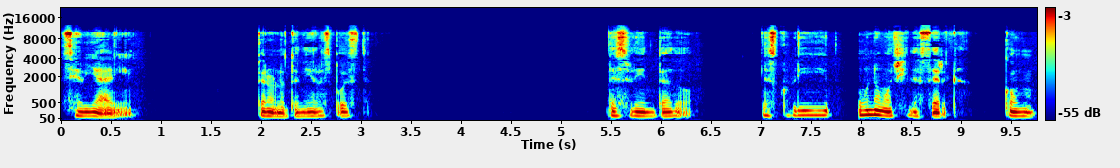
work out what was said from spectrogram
si había alguien, pero no tenía respuesta. Desorientado, descubrí una mochila cerca con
